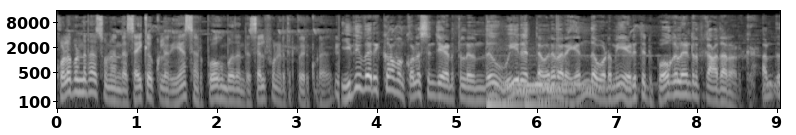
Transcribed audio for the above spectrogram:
கொலை பண்ணதா சொன்ன அந்த சைக்கோக்குள்ளர் ஏன் சார் போகும்போது அந்த செல்போன் எடுத்துட்டு போயிருக்கூடாது இது வரைக்கும் அவன் கொலை செஞ்ச இடத்துல இருந்து உயிரை தவிர வேற எந்த உடமையும் எடுத்துட்டு போகலன்றதுக்கு ஆதாரம் இருக்கு. அந்த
